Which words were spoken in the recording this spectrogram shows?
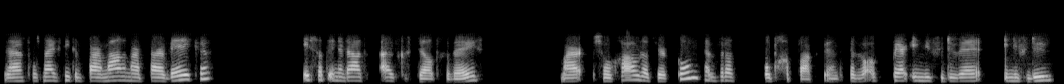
ja, volgens mij is het niet een paar maanden, maar een paar weken, is dat inderdaad uitgesteld geweest. Maar zo gauw dat weer komt, hebben we dat opgepakt. En dat hebben we ook per individu, individu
